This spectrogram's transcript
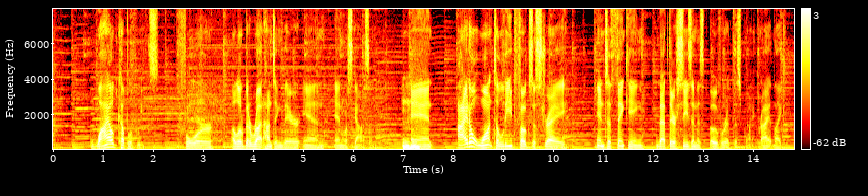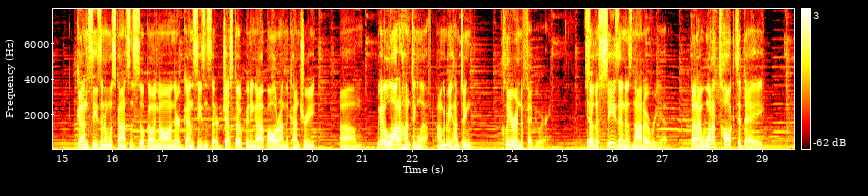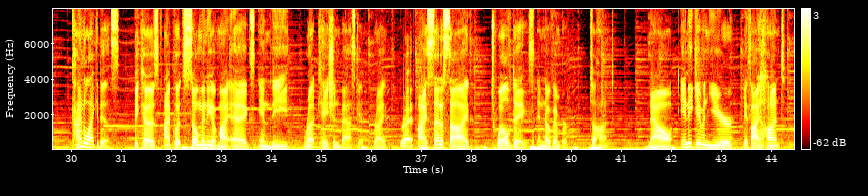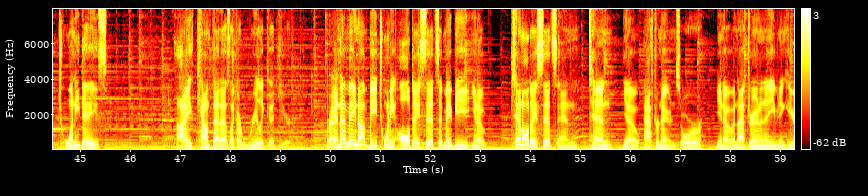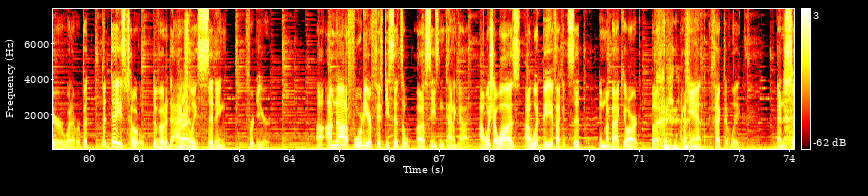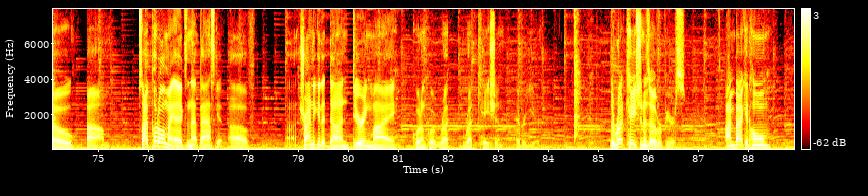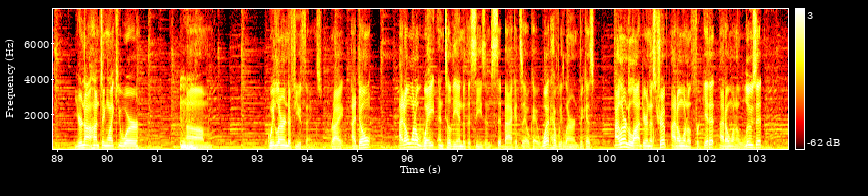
wild couple of weeks for a little bit of rut hunting there in in Wisconsin. Mhm. And I don't want to lead folks astray into thinking that their season is over at this point, right? Like gun season in Wisconsin is still going on. There are gun seasons that are just opening up all around the country. Um, we got a lot of hunting left. I'm going to be hunting clear into February. So the season is not over yet. But I want to talk today kind of like it is because I put so many of my eggs in the rutcation basket, right? Right. I set aside 12 days in November to hunt. Now, any given year, if I hunt 20 days, I count that as like a really good year. Right. And that may not be 20 all day sits. It may be, you know, 10 all day sits and 10, you know, afternoons or, you know, an afternoon and an evening here or whatever. But but days total devoted to actually sitting for deer. Uh, I'm not a 40 or 50 sits a, a season kind of guy. I wish I was. I would be if I could sit in my backyard, but I can't effectively. And so, um, so I put all my eggs in that basket of uh, trying to get it done during my quote unquote rut, rutcation every year. the rutcation is over, Pierce. I'm back at home. You're not hunting like you were. Mhm. Um, we learned a few things, right? I don't, I don't want to wait until the end of the season to sit back and say, okay, what have we learned? Because I learned a lot during this trip. I don't want to forget it. I don't want to lose it.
